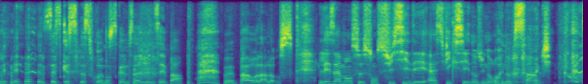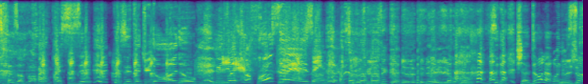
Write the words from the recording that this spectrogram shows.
C'est ce que ça se prononce comme ça, je ne sais pas. Euh, Paola Los. Les amants se sont suicidés, asphyxiés dans une Renault 5. Très important de préciser que c'était une Renault, une voiture française. C'est parce que je sais que t'aimes bien, t'aimes bien les Renault. J'adore la Renault Oui, je 5.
